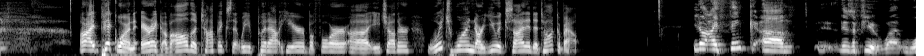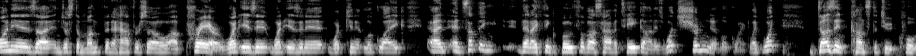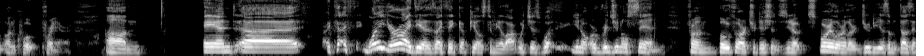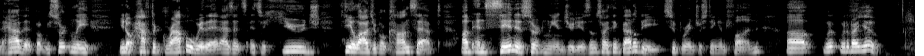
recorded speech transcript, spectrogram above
All right, pick one, Eric. Of all the topics that we've put out here before uh, each other, which one are you excited to talk about? You know, I think um, there's a few. One is uh, in just a month and a half or so, uh, prayer. What is it? What isn't it? What can it look like? And and something that I think both of us have a take on is what shouldn't it look like? Like what doesn't constitute quote unquote prayer? Um, and uh, I th- one of your ideas I think appeals to me a lot, which is what you know, original sin from both our traditions. You know, spoiler alert: Judaism doesn't have it, but we certainly you know have to grapple with it as it's it's a huge theological concept. Um, and sin is certainly in Judaism, so I think that'll be super interesting and fun. Uh, what, what about you?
